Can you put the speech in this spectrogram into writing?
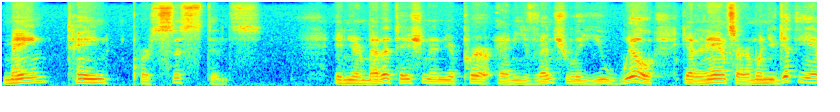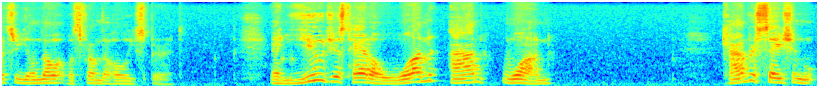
maintain persistence in your meditation and your prayer, and eventually you will get an answer. And when you get the answer, you'll know it was from the Holy Spirit. And you just had a one-on-one conversation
